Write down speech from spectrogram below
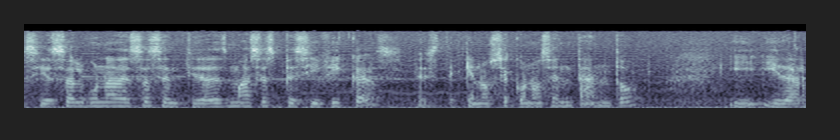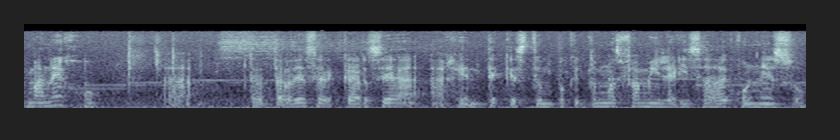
si es alguna de esas entidades más específicas este, que no se conocen tanto y, dar manejo, a tratar de acercarse a, gente que esté un poquito más familiarizada con eso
